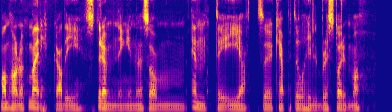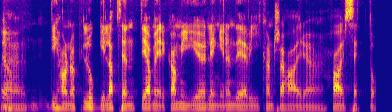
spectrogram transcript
Man har nok merka de strømningene som endte i at eh, Capitol Hill ble storma. Ja. Eh, De har nok ligget latent i Amerika mye lenger enn det vi kanskje har, eh, har sett da.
